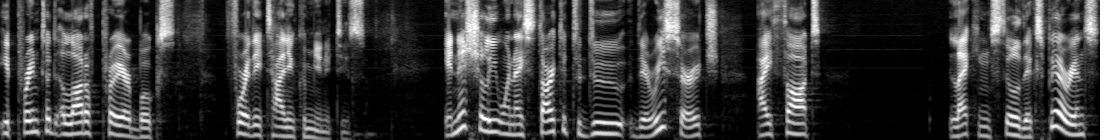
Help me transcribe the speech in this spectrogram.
he printed a lot of prayer books for the Italian communities. Initially, when I started to do the research, I thought lacking still the experience,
